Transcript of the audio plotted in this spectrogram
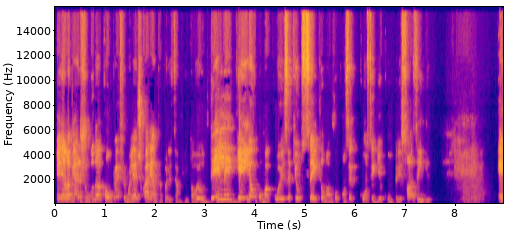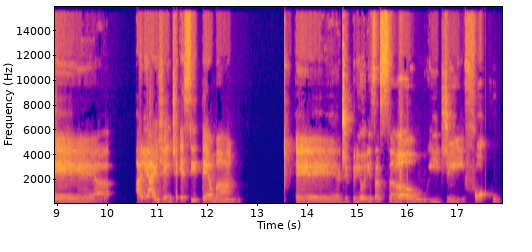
Ela me ajuda com o perfil Mulher de 40, por exemplo. Então, eu deleguei alguma coisa que eu sei que eu não vou conseguir cumprir sozinha. É... Aliás, gente, esse tema é, de priorização e de foco,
